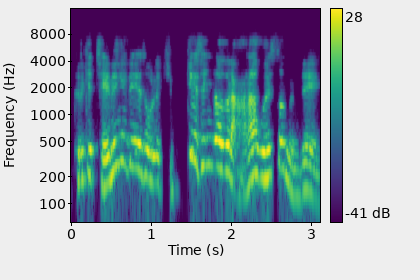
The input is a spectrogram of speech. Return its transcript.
그렇게 재능에 대해서 원래 깊게 생각을 안 하고 했었는데,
